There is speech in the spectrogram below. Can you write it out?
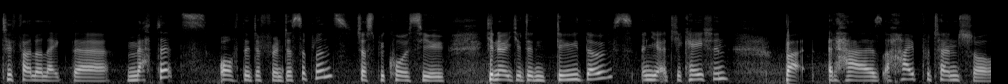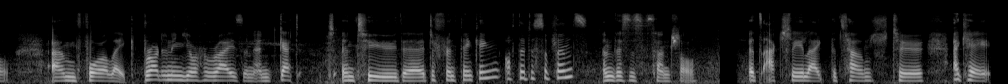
to follow like the methods of the different disciplines just because you, you know, you didn't do those in your education, but it has a high potential um, for like broadening your horizon and get into the different thinking of the disciplines and this is essential. It's actually like the challenge to, okay,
